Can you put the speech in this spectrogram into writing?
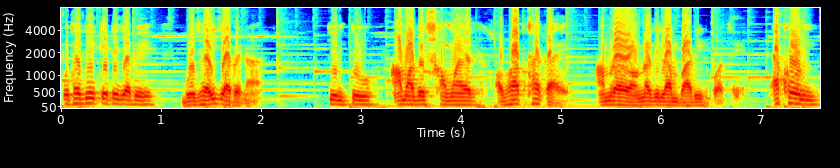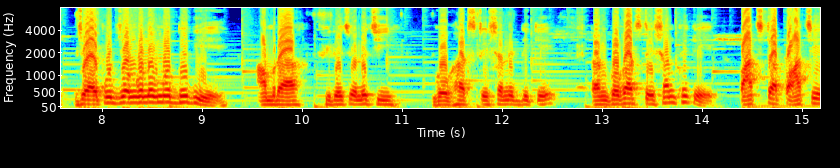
কোথা দিয়ে কেটে যাবে বোঝাই যাবে না। কিন্তু আমাদের সময়ের অভাব থাকায় আমরা রওনা দিলাম বাড়ির পথে। এখন জয়পুর জঙ্গলের মধ্যে দিয়ে আমরা ফিরে চলেছি গোঘাট স্টেশনের দিকে। কারণ গোঘাট স্টেশন থেকে পাঁচটা পাঁচে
